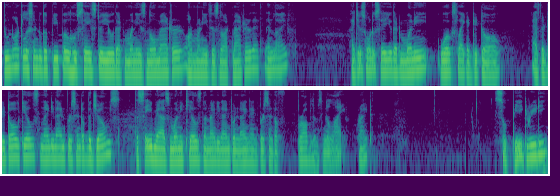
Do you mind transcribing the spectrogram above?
do not listen to the people who says to you that money is no matter or money does not matter that in life i just want to say you that money works like a Dettol as the Dettol kills 99% of the germs, the same as money kills the 99.99% of problems in your life, right? So be greedy,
